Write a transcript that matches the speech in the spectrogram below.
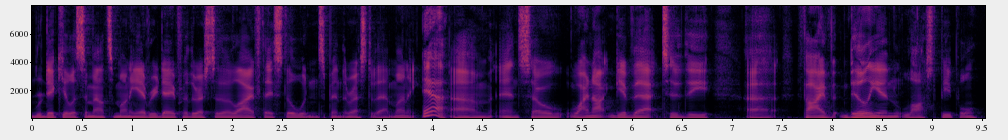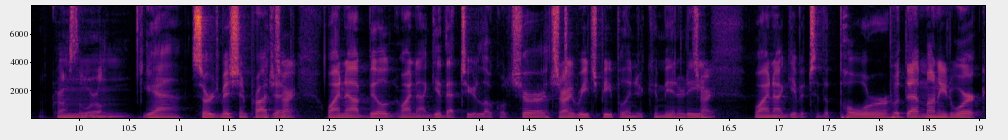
ridiculous amounts of money every day for the rest of their life, they still wouldn't spend the rest of that money. Yeah. Um, and so why not give that to the uh, five billion lost people across the world? Yeah, Surge Mission Project. right. Why not build? Why not give that to your local church That's to reach people in your community? Right. Why not give it to the poor? Put that money to work.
